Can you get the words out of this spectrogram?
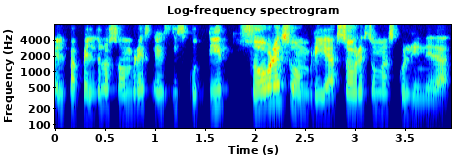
el papel de los hombres es discutir sobre su hombría, sobre su masculinidad.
